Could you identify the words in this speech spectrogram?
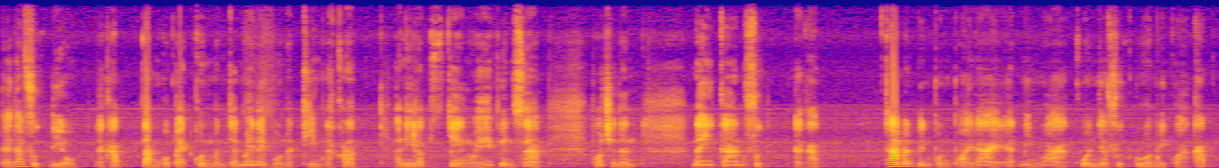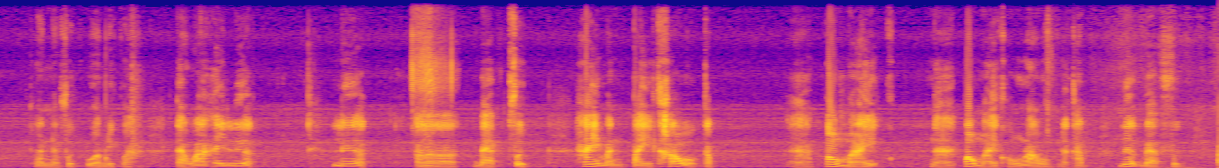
แต่ถ้าฝึกเดียวนะครับต่ำกว่า 8 คนมันจะไม่ได้โบนัสทีมนะครับ อันนี้รับแจ้งไว้ให้เพื่อนทราบ เพราะฉะนั้นในการฝึกนะครับ ถ้ามันเป็นผลพลอยได้แอดมินว่าควรจะฝึกรวมดีกว่าครับควรจะฝึกรวมดีกว่า แต่ว่าให้เลือกเลือกออแบบฝึกให้มันไปเข้ากับเป้าหมายนะเป้าหมายของเรานะครับ เลือกแบบฝึกไป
